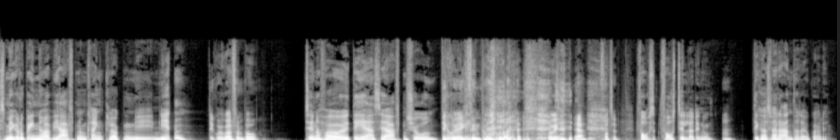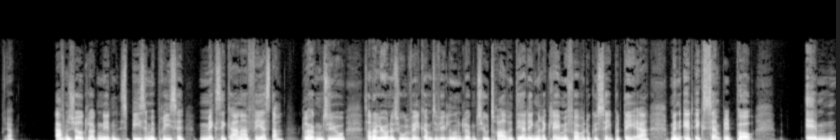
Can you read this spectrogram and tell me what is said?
Smækker du benene op i aften omkring klokken 19? Øh, det kunne jeg godt finde på. Tænder for øh, DR ser aftenshowet. Det kunne jeg ikke finde på. okay, ja, fortsæt. For, forestil dig det nu. Mm. Det kan også være, der er andre, der jo gør det. Ja. Aftenshowet klokken 19. Spise med prise Mexicana Fiesta kl. 20. Så er der Løvernes Hule. Velkommen til virkeligheden kl. 20.30. Det her uh. det er ikke en uh. reklame for, hvad du kan se på DR, men et eksempel på øhm,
